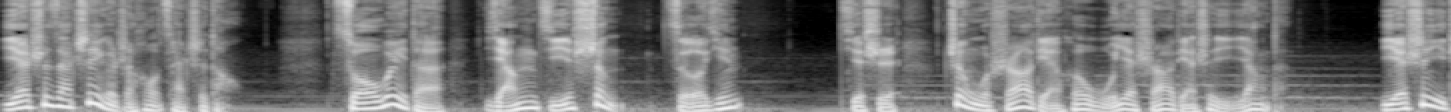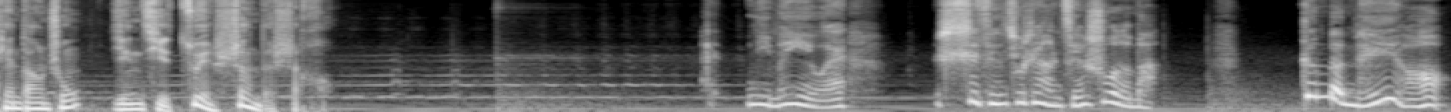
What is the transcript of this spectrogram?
也是在这个时候才知道，所谓的阳极盛则阴，其实正午十二点和午夜十二点是一样的，也是一天当中阴气最盛的时候。你们以为事情就这样结束了吗？根本没有。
